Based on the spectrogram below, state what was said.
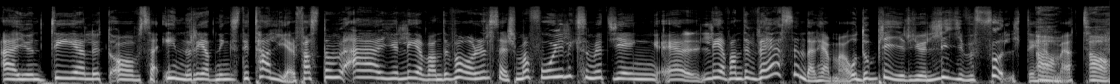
är ju en del av så här inredningsdetaljer, fast de är ju levande varelser, så man får ju liksom ett gäng eh, levande väsen där hemma och då blir det ju livfullt i hemmet. ja.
